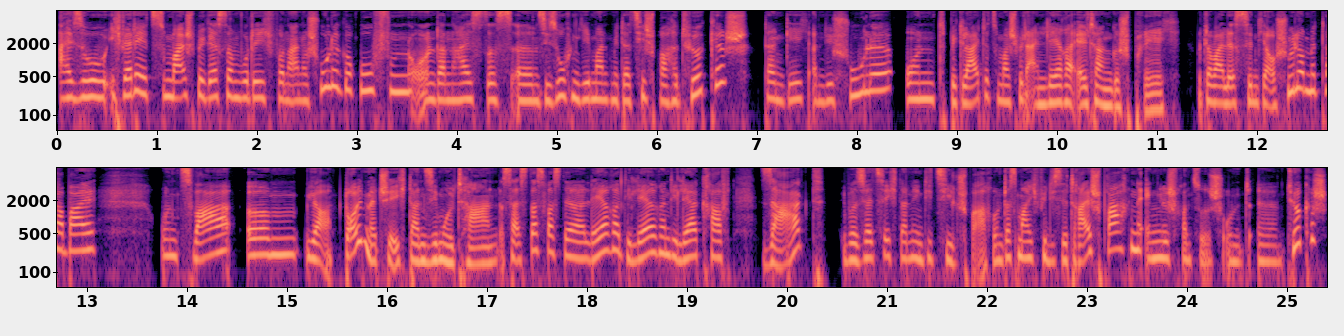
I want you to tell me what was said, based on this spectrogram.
Also ich werde jetzt zum Beispiel, gestern wurde ich von einer Schule gerufen und dann heißt es, äh, sie suchen jemand mit der Zielsprache Türkisch. Dann gehe ich an die Schule und begleite zum Beispiel ein Lehrer-Elterngespräch. Mittlerweile sind ja auch Schüler mit dabei. Und zwar, ähm, ja, dolmetsche ich dann simultan. Das heißt, das, was der Lehrer, die Lehrerin, die Lehrkraft sagt, übersetze ich dann in die Zielsprache. Und das mache ich für diese drei Sprachen, Englisch, Französisch und äh, Türkisch.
